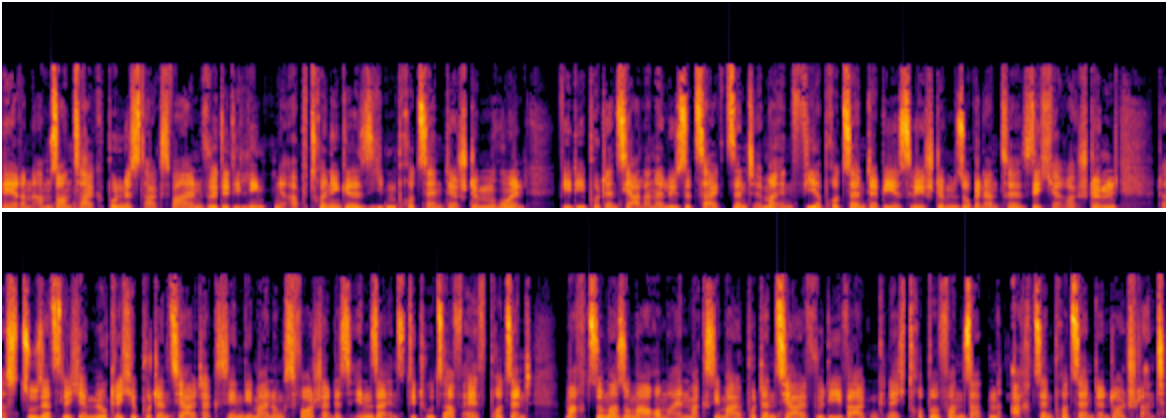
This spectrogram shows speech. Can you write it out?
Wären am Sonntag Bundestagswahlen, würde die Linken Abtrünnige sieben Prozent der Stimmen holen. Wie die Potenzialanalyse zeigt, sind immerhin vier Prozent der BSW-Stimmen sogenannte sichere Stimmen. Das zusätzliche mögliche Potenzial taxieren die Meinungsforscher des INSA-Instituts auf elf Prozent, macht summa summarum ein Maximalpotenzial für die Wagenknecht-Truppe von satten 18 Prozent in Deutschland.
